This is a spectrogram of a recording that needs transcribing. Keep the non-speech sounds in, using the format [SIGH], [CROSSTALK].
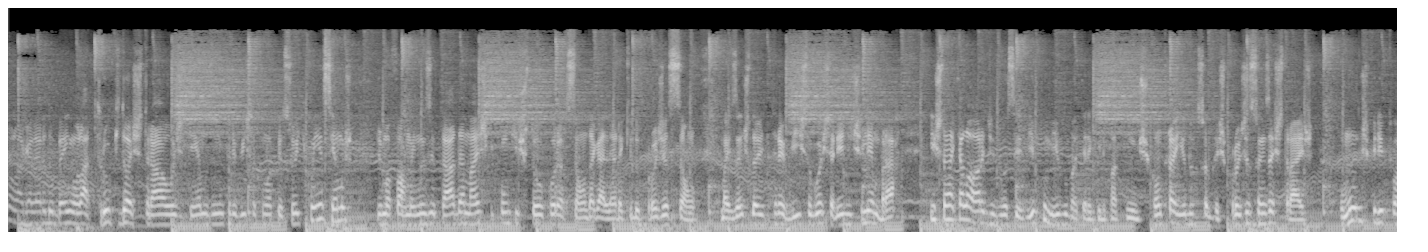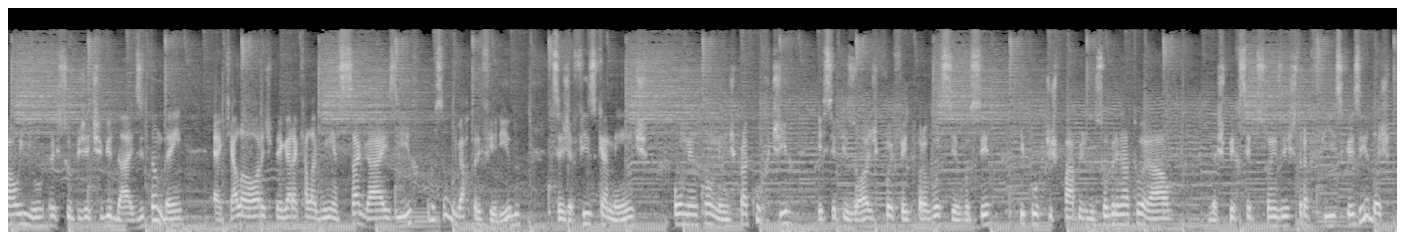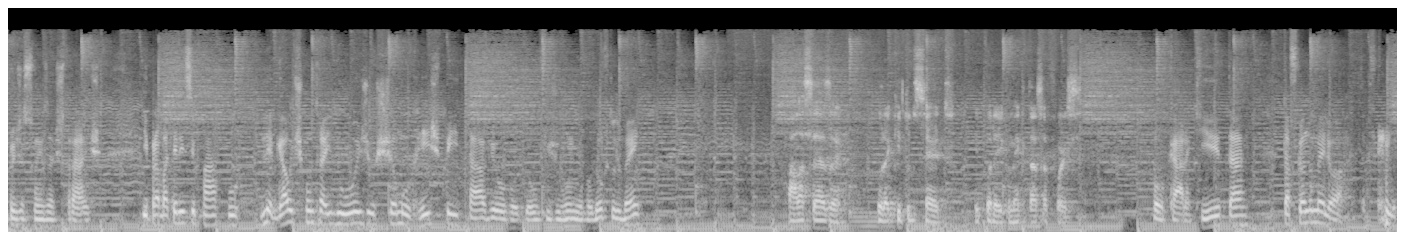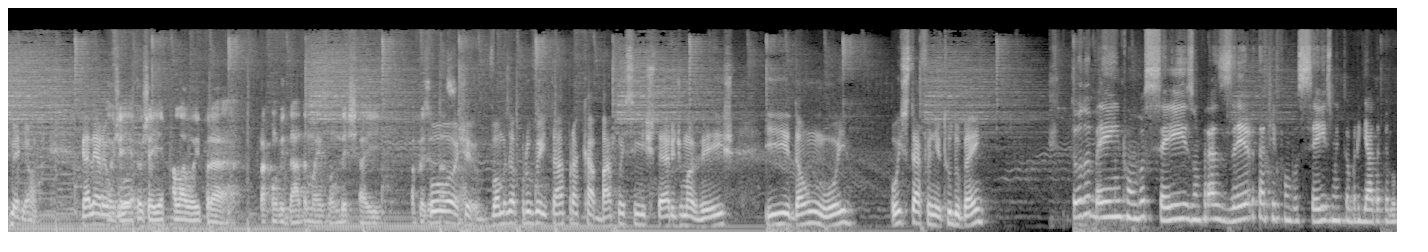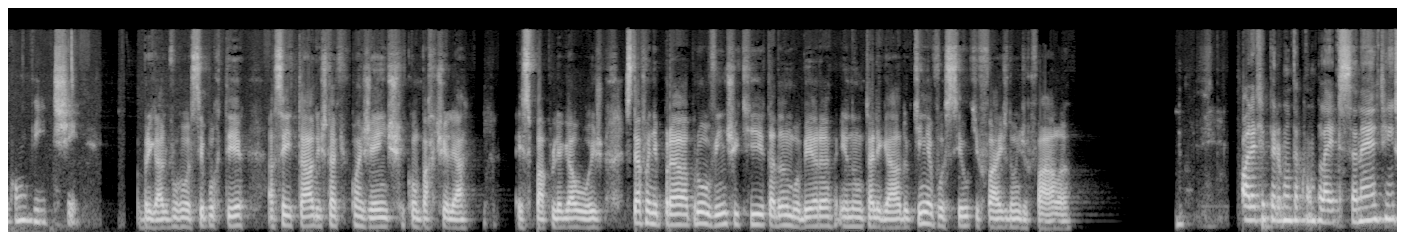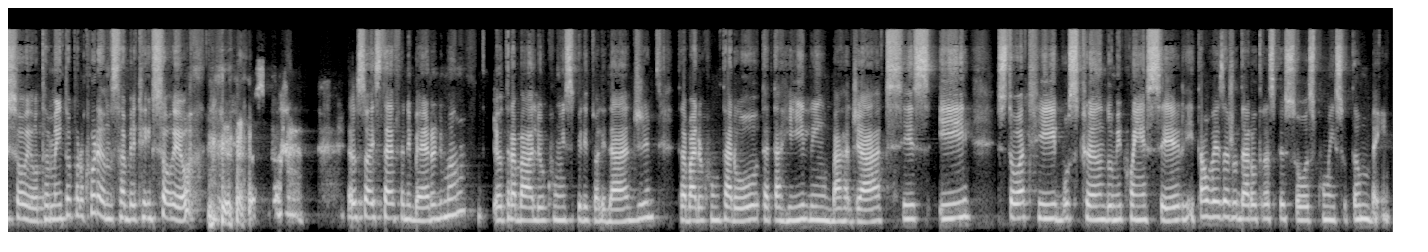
Olá, galera do bem, olá, trupe do Astral. Hoje temos uma entrevista com uma pessoa que conhecemos de uma forma inusitada, mas que conquistou o coração da galera aqui do Projeção. Mas antes da entrevista, eu gostaria de te lembrar que está naquela hora de você vir comigo bater aquele papinho descontraído sobre as projeções astrais, o mundo espiritual e outras subjetividades. E também é aquela hora de pegar aquela aguinha sagaz e ir para o seu lugar preferido, seja fisicamente ou mentalmente, para curtir esse episódio que foi feito para você. Você que curte os papos do sobrenatural, das percepções extrafísicas e das projeções astrais. E para bater esse papo legal e descontraído hoje, eu chamo o respeitável Rodolfo Júnior. Rodolfo, tudo bem? Fala César, por aqui tudo certo. E por aí, como é que tá essa força? Pô, cara, aqui tá, tá ficando melhor. Tá ficando [LAUGHS] melhor. Galera, eu, eu, vou... já, ia, eu já ia falar oi pra, pra convidada, mas vamos deixar aí Poxa, vamos aproveitar para acabar com esse mistério de uma vez e dar um oi. Oi, Stephanie, tudo bem? Tudo bem com vocês, um prazer estar aqui com vocês. Muito obrigada pelo convite. Obrigado por você por ter aceitado estar aqui com a gente e compartilhar esse papo legal hoje. Stephanie, para o ouvinte que está dando bobeira e não está ligado, quem é você, o que faz, de onde fala? Olha que pergunta complexa, né? Quem sou eu? Também estou procurando saber quem sou eu. [LAUGHS] eu sou a Stephanie Bergman, eu trabalho com espiritualidade, trabalho com tarô, teta healing, barra de axis e estou aqui buscando me conhecer e talvez ajudar outras pessoas com isso também.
